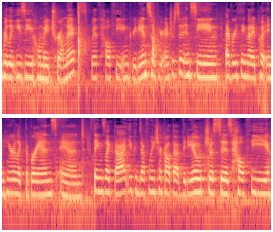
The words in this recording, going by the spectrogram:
really easy homemade trail mix with healthy ingredients. So if you're interested in seeing everything that I put in here, like the brands and things like that, you can definitely check out that video. It just as healthy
